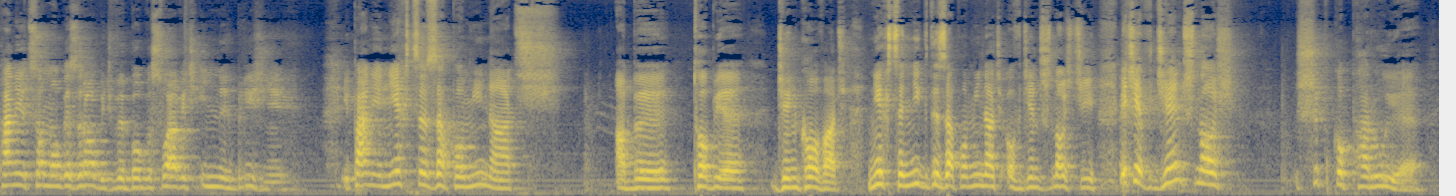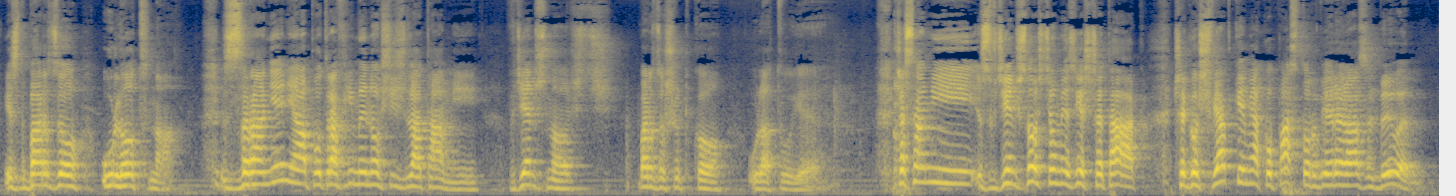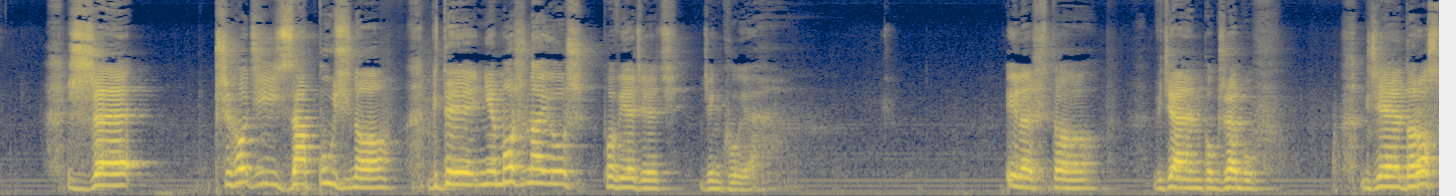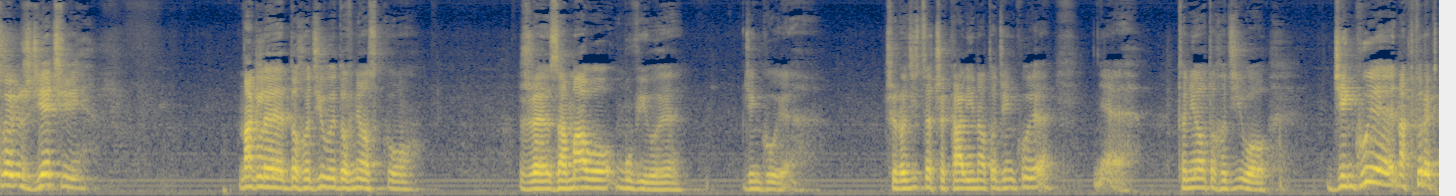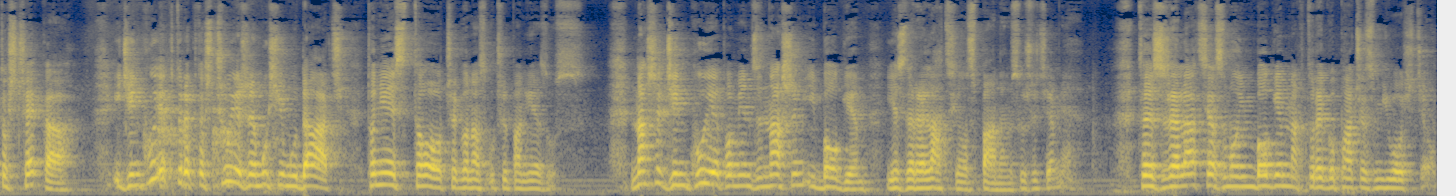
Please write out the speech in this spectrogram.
Panie, co mogę zrobić, by błogosławić innych bliźnich? I Panie, nie chcę zapominać, aby Tobie dziękować. Nie chcę nigdy zapominać o wdzięczności. Wiecie, wdzięczność szybko paruje, jest bardzo ulotna. Zranienia potrafimy nosić latami. Wdzięczność bardzo szybko ulatuje. Czasami z wdzięcznością jest jeszcze tak, czego świadkiem jako pastor wiele razy byłem, że przychodzi za późno, gdy nie można już powiedzieć dziękuję. Ileż to widziałem pogrzebów, gdzie dorosłe już dzieci nagle dochodziły do wniosku, że za mało mówiły dziękuję. Czy rodzice czekali na to dziękuję? Nie, to nie o to chodziło. Dziękuję, na które ktoś czeka, i dziękuję, które ktoś czuje, że musi mu dać. To nie jest to, czego nas uczy Pan Jezus. Nasze dziękuję pomiędzy naszym i Bogiem jest relacją z Panem. Słyszycie mnie? To jest relacja z moim Bogiem, na którego patrzę z miłością.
